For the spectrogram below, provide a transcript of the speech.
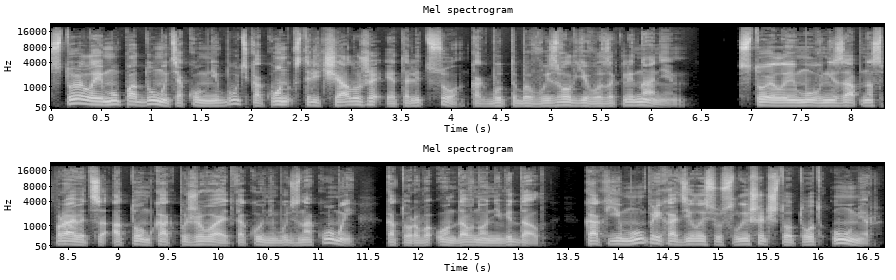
Стоило ему подумать о ком-нибудь, как он встречал уже это лицо, как будто бы вызвал его заклинанием. Стоило ему внезапно справиться о том, как поживает какой-нибудь знакомый, которого он давно не видал, как ему приходилось услышать, что тот умер.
